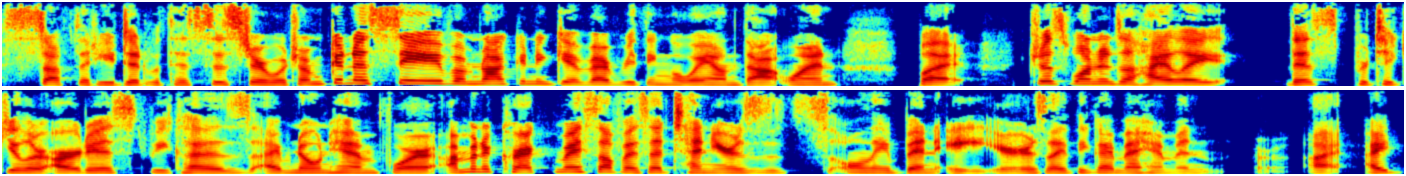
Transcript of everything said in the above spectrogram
stuff that he did with his sister, which I'm going to save. I'm not going to give everything away on that one, but just wanted to highlight this particular artist because I've known him for, I'm going to correct myself. I said 10 years. It's only been eight years. I think I met him in, I, I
